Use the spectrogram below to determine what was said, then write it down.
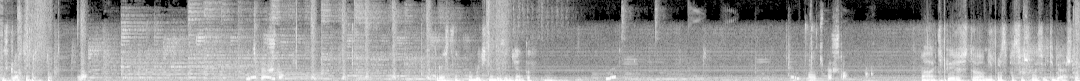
Ты скрафтил? Да. И теперь что? Просто обычно без энчантов. Ну, теперь что? А, теперь что? Мне просто послышалось у тебя что.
